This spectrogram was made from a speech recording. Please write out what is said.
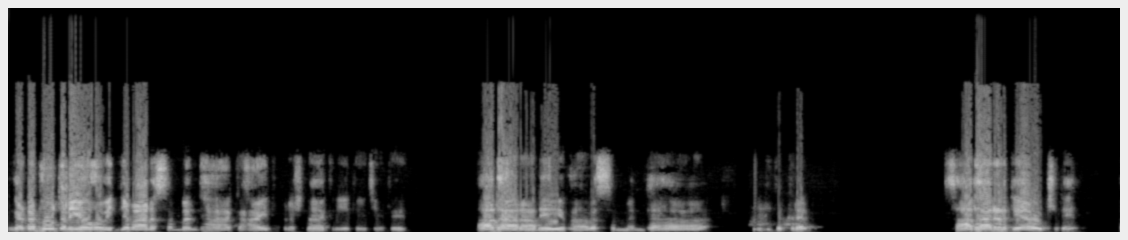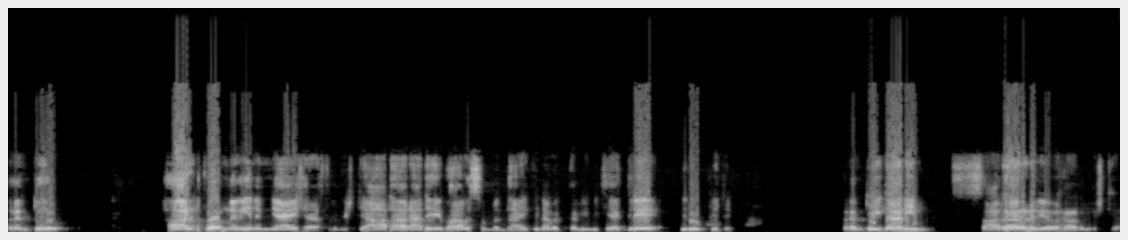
घटभूतलयोः विद्यमानः सम्बन्धः कः इति प्रश्नः क्रियते चेत् आधाराधेयभावः सम्बन्धः इति तत्र साधारणतया उच्यते, परन्तु हार्ड् कोर् नवीनन्यायशास्त्रदृष्ट्या आधाराधेयभावसम्बन्धः इति न वक्तव्यमिति अग्रे निरूप्यते। परन्तु इदानीं साधारणव्यवहारदृष्ट्या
